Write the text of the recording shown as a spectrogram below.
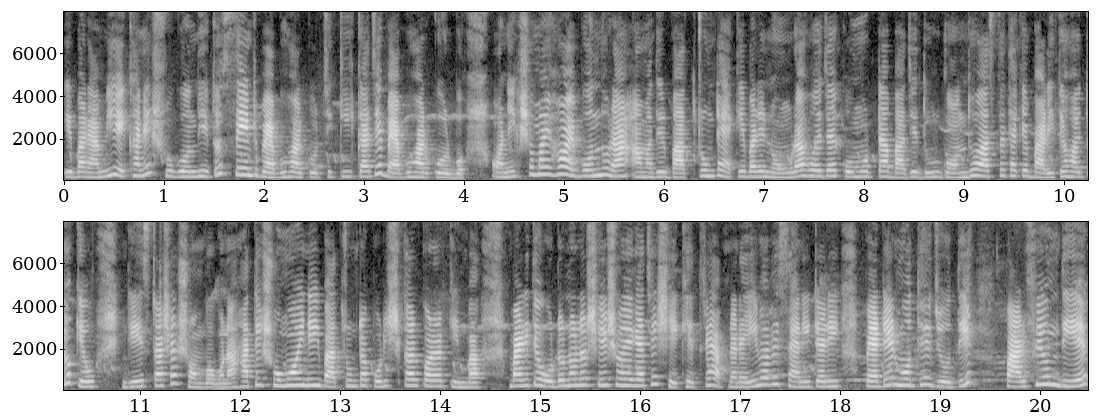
এবার আমি এখানে সুগন্ধিত সেন্ট ব্যবহার করছি। কী কাজে ব্যবহার করব। অনেক সময় হয়, বন্ধুরা, আমাদের বাথরুমটা একেবারে নোংরা হয়ে যায়, কোমরটা বাজে দুর্গন্ধ আসতে থাকে, বাড়িতে হয়তো কেউ গেস্ট আসার সম্ভাবনা। হাতে সময় নেই বাথরুমটা পরিষ্কার করার কিংবা বাড়িতে ওডোনলো শেষ হয়ে গেছে, সেক্ষেত্রে আপনারা এইভাবে স্যানিটারি প্যাডের মধ্যে যদি পারফিউম দিয়ে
